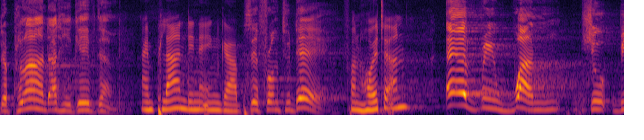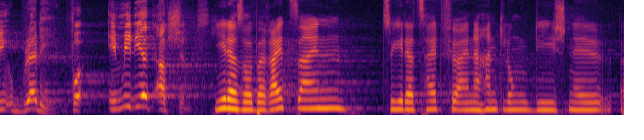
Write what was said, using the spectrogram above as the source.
the plan that he gave them. Ein Plan, den er ihnen gab. Say, from today, Von heute an, everyone should be ready for immediate actions. jeder soll bereit sein, zu jeder Zeit für eine Handlung, die schnell äh,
